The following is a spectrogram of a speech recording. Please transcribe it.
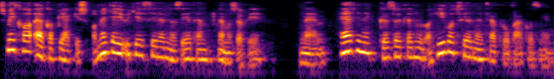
S még ha elkapják is, a megyei ügyészé lenne az érdem, nem az övé. Nem, Harrynek közvetlenül a hívott félnél kell próbálkozni.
